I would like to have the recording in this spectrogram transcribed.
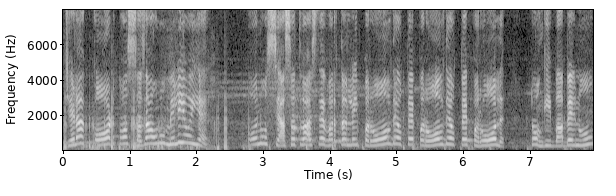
ਜਿਹੜਾ ਕੋਰਟ ਤੋਂ ਸਜ਼ਾ ਉਹਨੂੰ ਮਿਲੀ ਹੋਈ ਹੈ। ਉਹਨੂੰ ਸਿਆਸਤ ਵਾਸਤੇ ਵਰਤਣ ਲਈ ਪਰੋਲ ਦੇ ਉੱਤੇ ਪਰੋਲ ਦੇ ਉੱਤੇ ਪਰੋਲ ਢੋਂਗੀ ਬਾਬੇ ਨੂੰ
